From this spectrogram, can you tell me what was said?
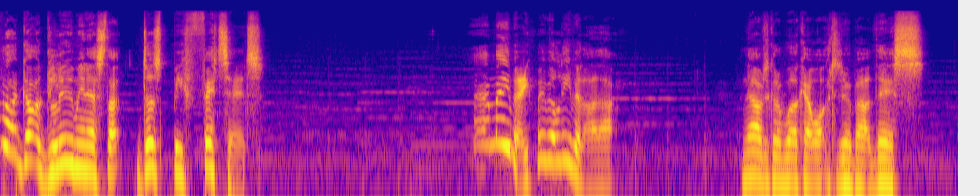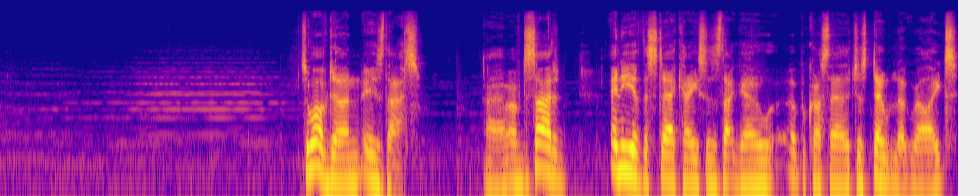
kind of got a gloominess that does befit it. Uh, maybe. Maybe I'll leave it like that. Now I've just got to work out what to do about this. So what I've done is that. Um, I've decided any of the staircases that go up across there just don't look right.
